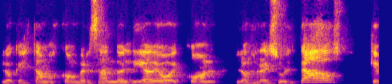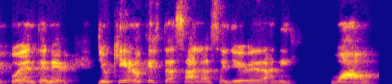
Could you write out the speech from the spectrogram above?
lo que estamos conversando el día de hoy con los resultados que pueden tener. Yo quiero que esta sala se lleve, Dani, wow,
